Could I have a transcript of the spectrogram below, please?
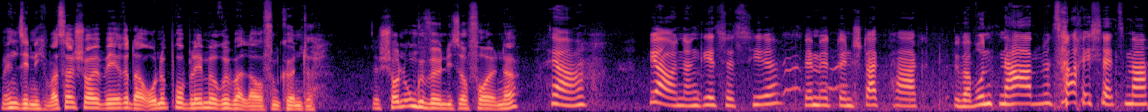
wenn sie nicht wasserscheu wäre, da ohne Probleme rüberlaufen könnte. Das ist schon ungewöhnlich so voll, ne? Ja, ja, und dann geht es jetzt hier, wenn wir den Stadtpark überwunden haben, sage ich jetzt mal,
